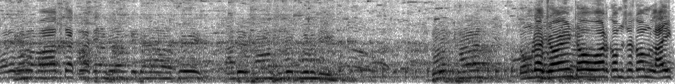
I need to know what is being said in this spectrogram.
বড় বড় বাঘ, দেখো তোমরা জয়েন্ট হও আর কমসে কম লাইক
